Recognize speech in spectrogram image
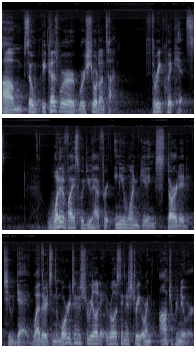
Um, so, because we're we're short on time, three quick hits. What advice would you have for anyone getting started today, whether it's in the mortgage industry, real, estate industry, or an entrepreneur,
